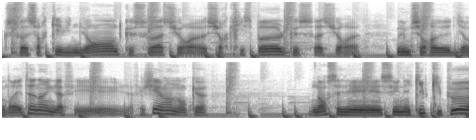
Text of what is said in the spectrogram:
que ce soit sur Kevin Durant, que ce soit sur, sur Chris Paul, que ce soit sur, même sur DeAndre Ayton, hein, il, a fait, il a fait chier. hein, donc, non, c'est une équipe qui peut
